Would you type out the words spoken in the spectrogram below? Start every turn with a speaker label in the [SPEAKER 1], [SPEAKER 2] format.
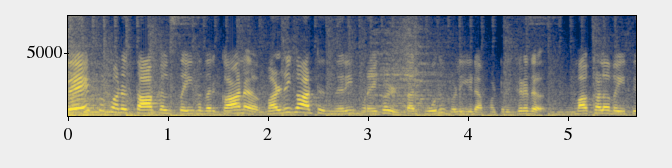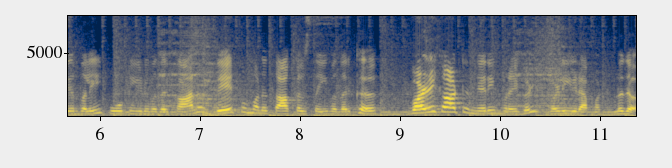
[SPEAKER 1] வேட்புமனு தாக்கல் செய்வதற்கான வழிகாட்டு நெறிமுறைகள் தற்போது வெளியிடப்பட்டிருக்கிறது. மக்களவை தேர்தலில் போட்டியிடுவதற்கான வேட்புமனு தாக்கல் செய்வதற்கு வழிகாட்டு நெறிமுறைகள் வெளியிடப்பட்டுள்ளது.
